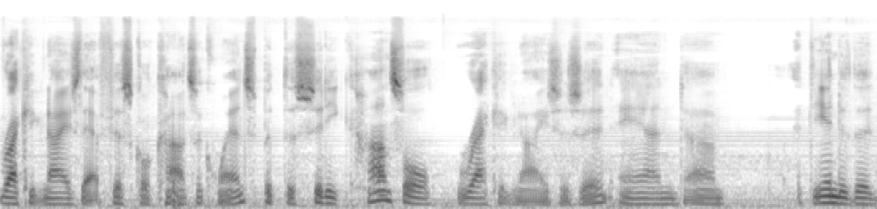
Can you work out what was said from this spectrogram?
recognize that fiscal consequence, but the city council recognizes it, and um, at the end of the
